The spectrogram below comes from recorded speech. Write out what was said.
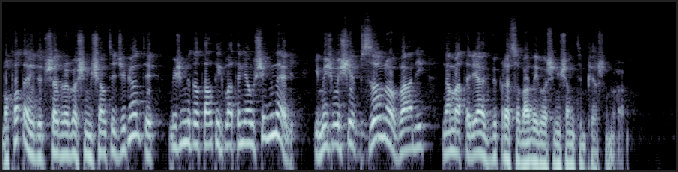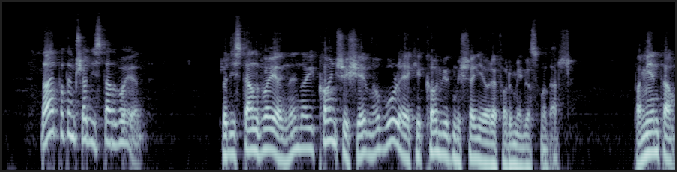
bo potem, gdy przyszedł rok 89, myśmy do tamtych materiałów sięgnęli i myśmy się wzorowali na materiałach wypracowanych w 81 roku. No ale potem przyszedł stan wojenny. Przyszedł stan wojenny, no i kończy się w ogóle jakiekolwiek myślenie o reformie gospodarczej. Pamiętam,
